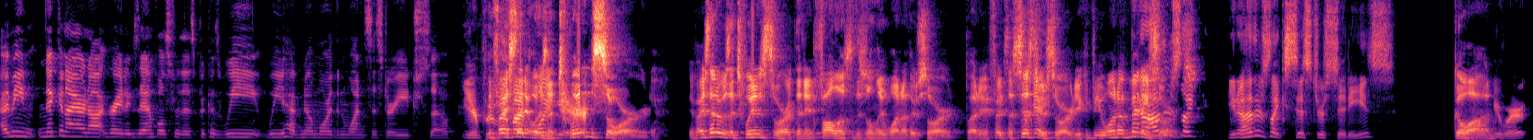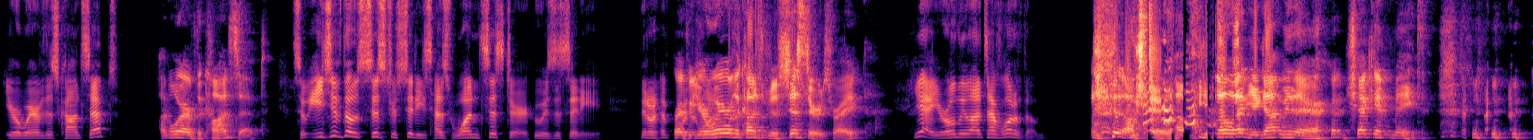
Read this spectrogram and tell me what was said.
I mean, Nick and I are not great examples for this because we we have no more than one sister each. So You're proving If proving I said it was a here. twin sword, if I said it was a twin sword, then it follows that there's only one other sword. But if it's a sister Okay. sword, you could be one of You many know swords. there's like you know how there's like sister cities. Go on. You're aware you're aware of this concept. I'm aware of the concept, So each of those sister cities has one sister who is a city. They don't have right? But you're aware of the concept of sisters, right? Yeah, you're only allowed to have one of them. okay, well, you know what? You got me there. Check in, mate. Isn't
